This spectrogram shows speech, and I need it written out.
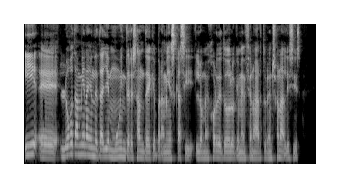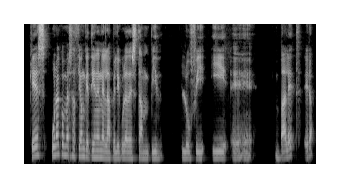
Y eh, luego también hay un detalle muy interesante que para mí es casi lo mejor de todo lo que menciona Arthur en su análisis, que es una conversación que tienen en la película de Stampede, Luffy y eh, Ballet, ¿era?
